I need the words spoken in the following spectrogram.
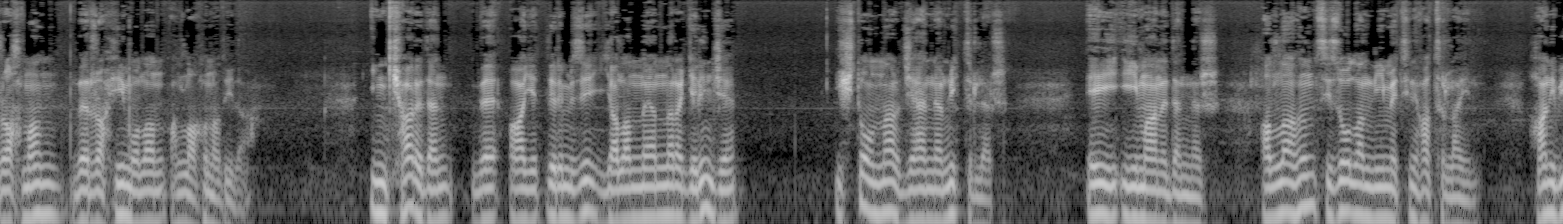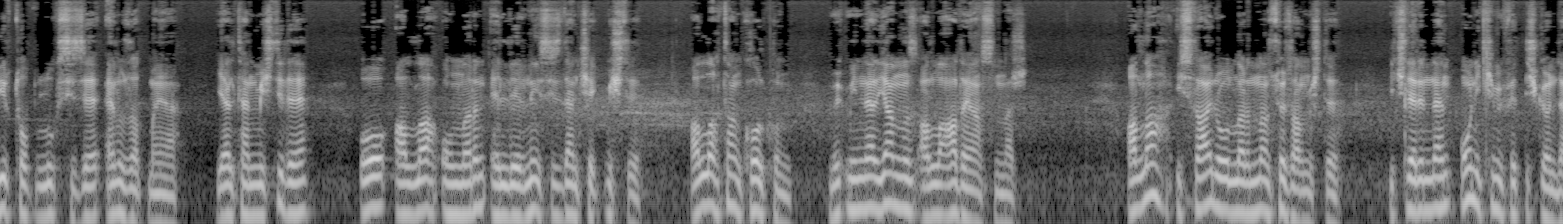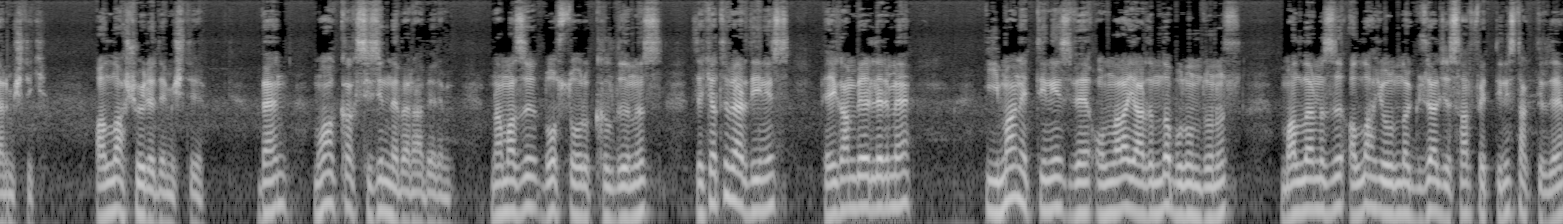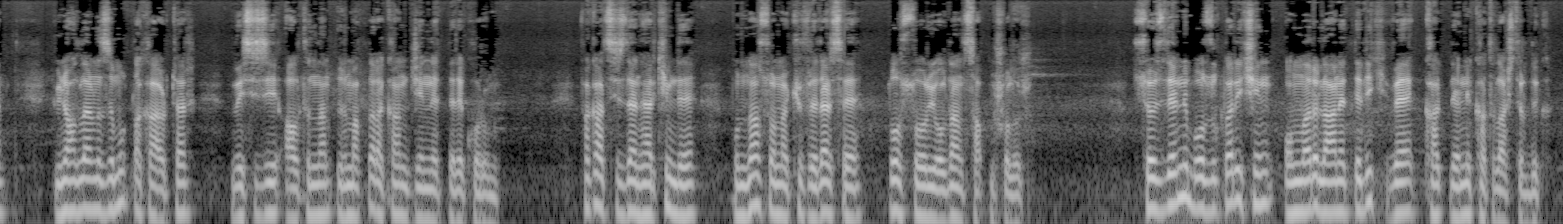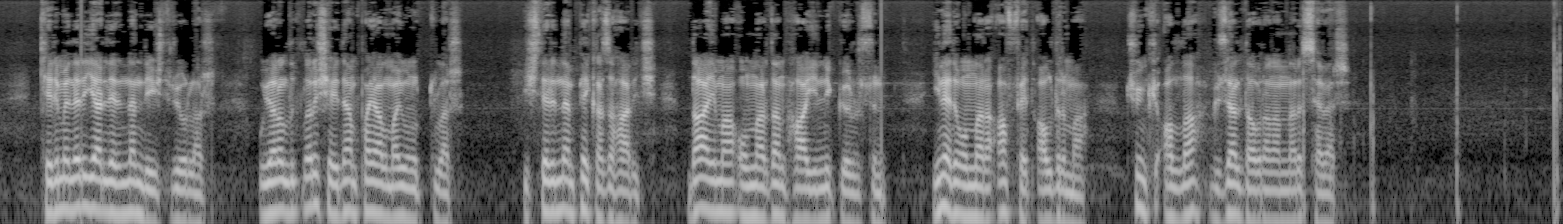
Rahman ve Rahim olan Allah'ın adıyla. İnkar eden ve ayetlerimizi yalanlayanlara gelince, işte onlar cehennemliktirler. Ey iman edenler! Allah'ın size olan nimetini hatırlayın. Hani bir topluluk size el uzatmaya yeltenmişti de, o Allah onların ellerini sizden çekmişti. Allah'tan korkun. Müminler yalnız Allah'a dayansınlar. Allah İsrailoğullarından söz almıştı. İçlerinden 12 müfettiş göndermiştik. Allah şöyle demişti. Ben muhakkak sizinle beraberim. Namazı dosdoğru kıldığınız, zekatı verdiğiniz, peygamberlerime iman ettiğiniz ve onlara yardımda bulunduğunuz, mallarınızı Allah yolunda güzelce sarf ettiğiniz takdirde günahlarınızı mutlaka örter ve sizi altından ırmaklar akan cennetlere korum. Fakat sizden her kim de bundan sonra küfrederse dosdoğru yoldan sapmış olur. Sözlerini bozdukları için onları lanetledik ve kalplerini katılaştırdık. Kelimeleri yerlerinden değiştiriyorlar. Uyarıldıkları şeyden pay almayı unuttular. İşlerinden pek azı hariç. Daima onlardan hainlik görürsün. Yine de onlara affet aldırma. Çünkü Allah güzel davrananları sever.''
